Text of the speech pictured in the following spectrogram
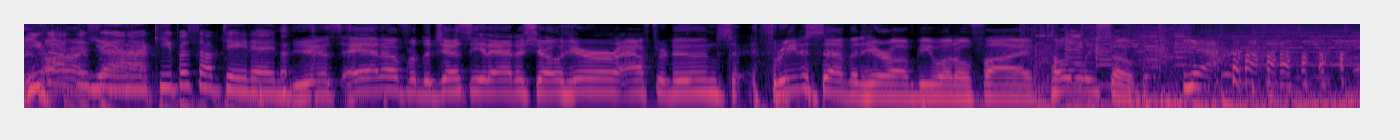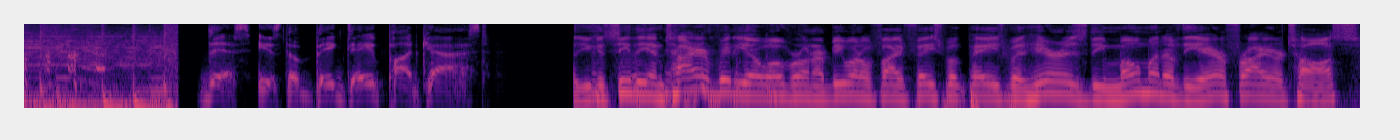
You got All right. this, Yeah. Anna. Keep us updated. Yes, Anna for the Jesse and Anna show here are afternoons three to seven here on B105. Totally sober. Yeah. This is the Big Dave Podcast. You can see the entire video over on our B105 Facebook page, but here is the moment of the air fryer toss.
